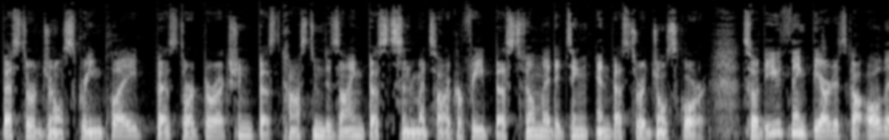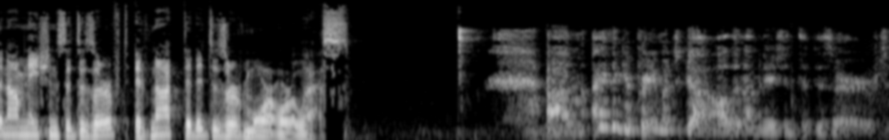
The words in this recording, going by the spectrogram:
Best Original Screenplay, Best Art Direction, Best Costume Design, Best Cinematography, Best Film Editing, and Best Original Score. So do you think the artist got all the nominations it deserved? If not, did it deserve more or less? Um, I think it pretty much got all the nominations it deserved.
